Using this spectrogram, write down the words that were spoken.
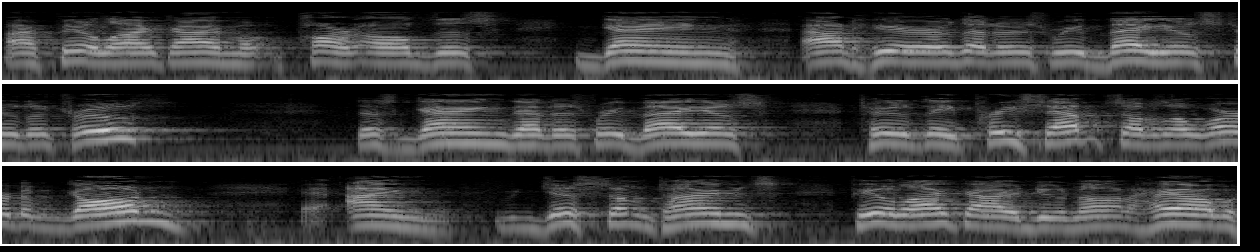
I feel like I'm part of this gang out here that is rebellious to the truth, this gang that is rebellious to the precepts of the Word of God, I'm just sometimes feel like I do not have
